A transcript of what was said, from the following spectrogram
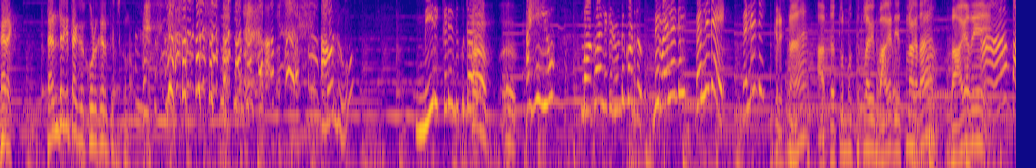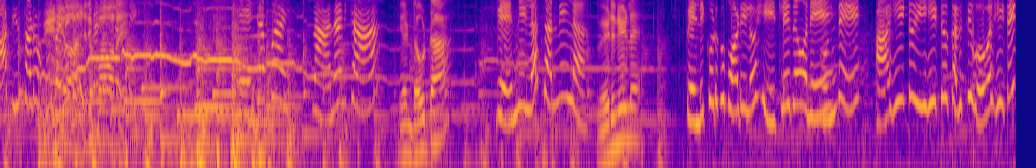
కరెక్ట్ తండ్రికి తగ్గ కొడుకు కనిపించుకున్నాం అవును మీరు ఇక్కడ ఎందుకున్నారు అయ్యో మగవాళ్ళు ఇక్కడ ఉండకూడదు. మీరు వెళ్ళండి వెళ్ళండి వెళ్ళండి. కృష్ణ చెట్లు ముచ్చట్లు అవి బాగా తీస్తున్నావు కదా? బాగాదే. ఆ, ఆ, బాగా తీస్తాడు. వీడియో వెళ్ళండి. అదిరిపోవాలి. ఏంటబ్బాయ్ స్నానానికా? ఏం డౌటా? వేడినీళ్ళ చన్నీళ్ళ వేడి నీళ్ళే. పెళ్ళి కొడుకు బాడీలో హీట్ లేదేమోనే? ఉంది. ఆ హీటు ఈ హీటు కలిసి ఓవర్ హీట్ అయి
